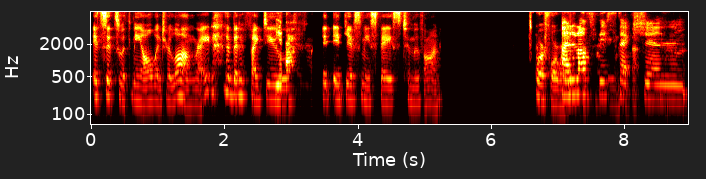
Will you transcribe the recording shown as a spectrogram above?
it sits with me all winter long, right? but if I do, yeah. it, it gives me space to move on or forward. I love this section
